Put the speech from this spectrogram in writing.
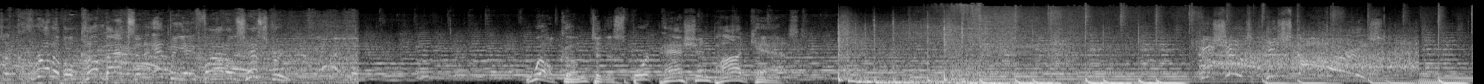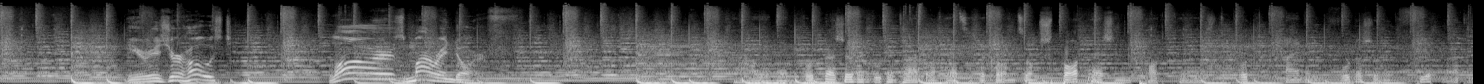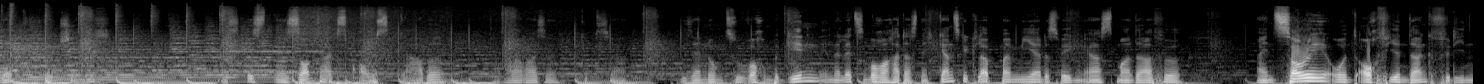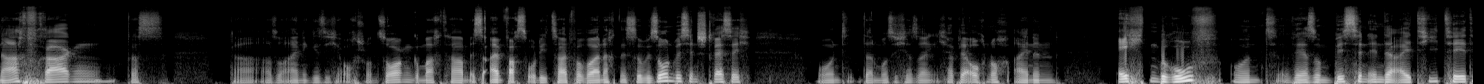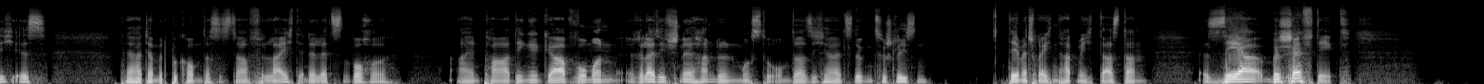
most incredible comebacks in NBA Finals history. Welcome to the Sport Passion Podcast. He shoots, he scores! Here is your host, Lars Marendorf. Einen wunderschönen guten Tag und herzlich willkommen zum Sport Passion Podcast und einen wunderschönen vierten Advent wünsche ich. Es ist eine Sonntagsausgabe. Normalerweise gibt es ja die Sendung zu Wochenbeginn. In der letzten Woche hat das nicht ganz geklappt bei mir, deswegen erstmal dafür ein Sorry und auch vielen Dank für die Nachfragen, dass da also einige sich auch schon Sorgen gemacht haben. Ist einfach so, die Zeit vor Weihnachten ist sowieso ein bisschen stressig. Und dann muss ich ja sagen, ich habe ja auch noch einen echten Beruf und wer so ein bisschen in der IT tätig ist, der hat ja mitbekommen, dass es da vielleicht in der letzten Woche ein paar Dinge gab, wo man relativ schnell handeln musste, um da Sicherheitslücken zu schließen. Dementsprechend hat mich das dann sehr beschäftigt.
